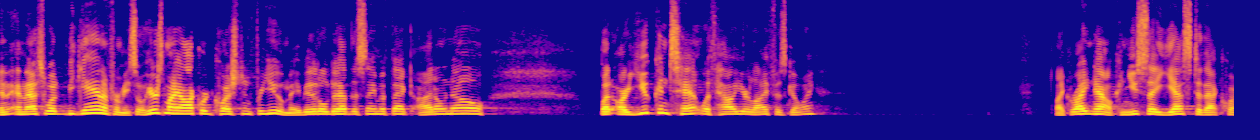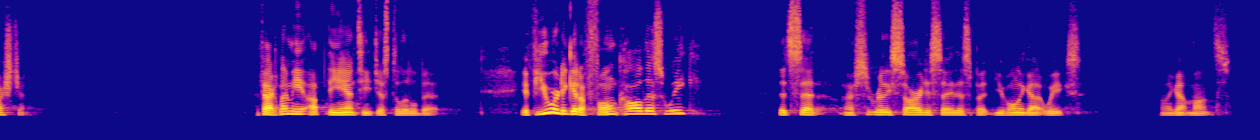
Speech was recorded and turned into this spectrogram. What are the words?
And, and that's what began it for me. So here's my awkward question for you. Maybe it'll have the same effect. I don't know. But are you content with how your life is going? Like right now, can you say yes to that question? In fact, let me up the ante just a little bit. If you were to get a phone call this week that said, I'm really sorry to say this, but you've only got weeks, only got months,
